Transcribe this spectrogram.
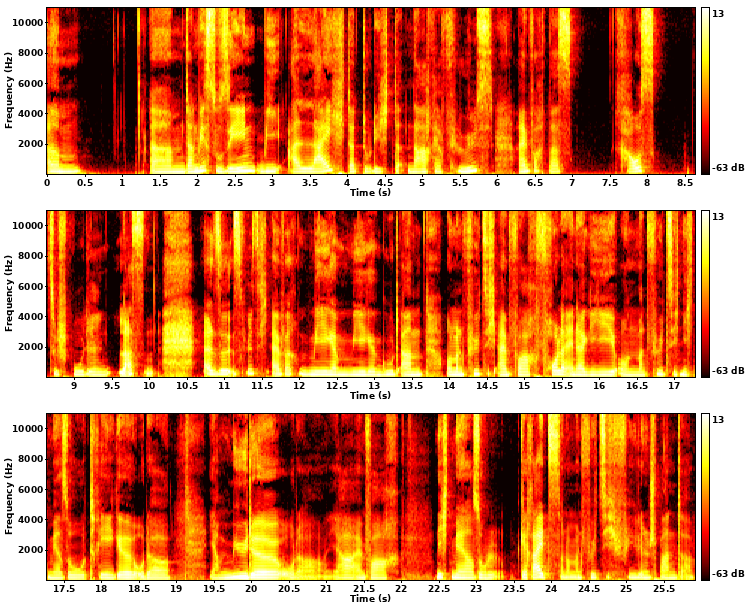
ähm, ähm, dann wirst du sehen, wie erleichtert du dich nachher fühlst, einfach das rauszusprudeln lassen. Also es fühlt sich einfach mega, mega gut an und man fühlt sich einfach voller Energie und man fühlt sich nicht mehr so träge oder ja müde oder ja einfach nicht mehr so gereizt, sondern man fühlt sich viel entspannter.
